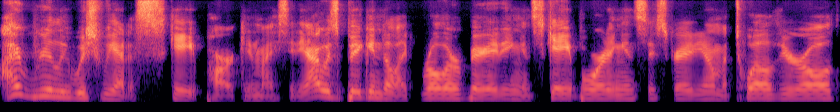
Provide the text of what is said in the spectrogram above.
I really wish we had a skate park in my city. I was big into like rollerblading and skateboarding in sixth grade. You know, I'm a 12 year old.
